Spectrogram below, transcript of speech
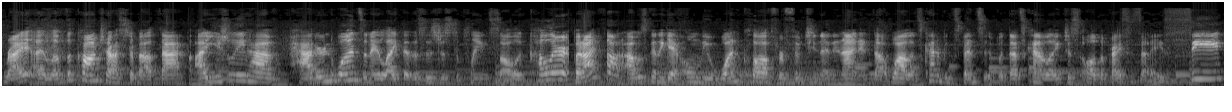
right? I love the contrast about that. I usually have patterned ones and I like that this is just a plain solid color, but I thought I was gonna get only one cloth for $15.99 and thought, wow, that's kind of expensive, but that's kind of like just all the prices that I see.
